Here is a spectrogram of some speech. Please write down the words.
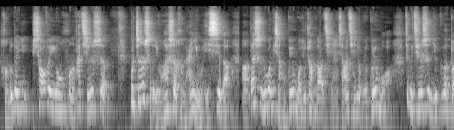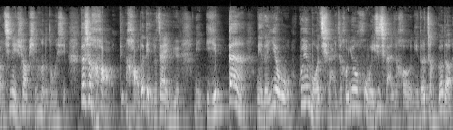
很多的消费用户呢，它其实是不真实的用户，它是很难以维系的啊。但是如果你想规模，就赚不到钱；想要钱就没规模。这个其实是一个短期内需要平衡的东西。但是好好的点就在于，你一旦你的业务规模起来之后，用户。维系起来之后，你的整个的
